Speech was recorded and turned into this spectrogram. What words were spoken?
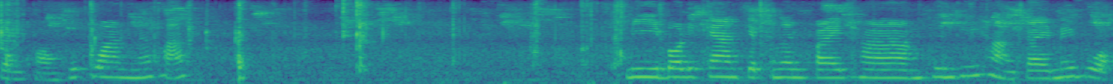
ส่งของทุกวันนะคะ มีบริการเก็บเงินปลายทางพื้นที่ห่างไกลไม่บวก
